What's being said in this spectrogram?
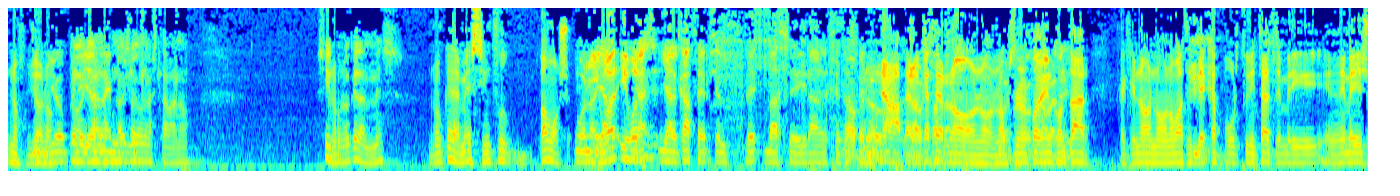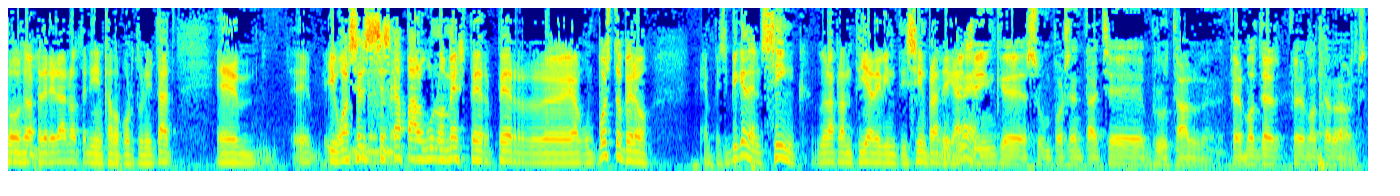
No, jo no. Jo No, Pereira ja, l'any no, jo no estava, no. Sí, No. no, no queden més. No queda més, cinc fut... Vamos, Bueno, igual, igual al, y Alcácer, que el, va a seguir al Getafe. pero- no, però no el que hacer estava. no, no, no, No no, podem contar perquè no, no, no va tindre cap oportunitat Emery, en Emery jugadors de la Pedrera no tenien cap oportunitat eh, eh, igual se- s'escapa alguno més per, per eh, algun puesto però en principi queden 5 d'una plantilla de 25 pràcticament 25 que és un percentatge brutal per moltes, per moltes raons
